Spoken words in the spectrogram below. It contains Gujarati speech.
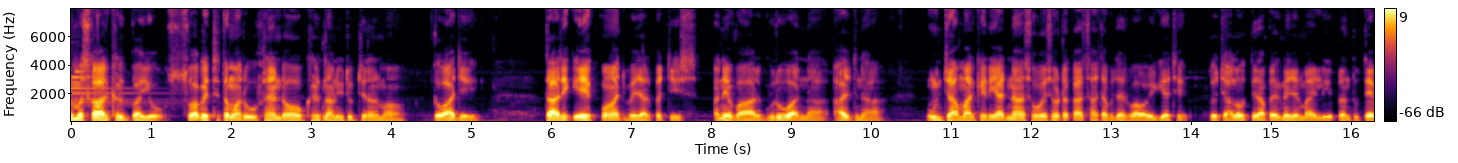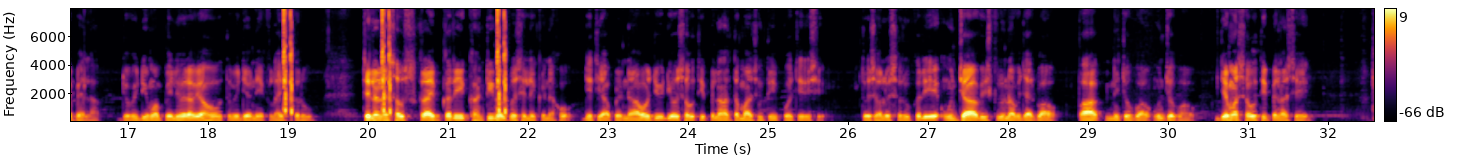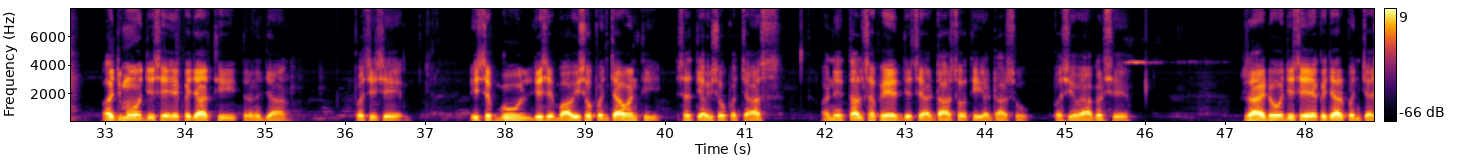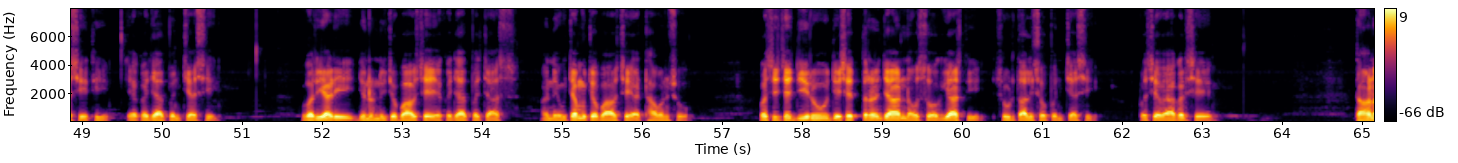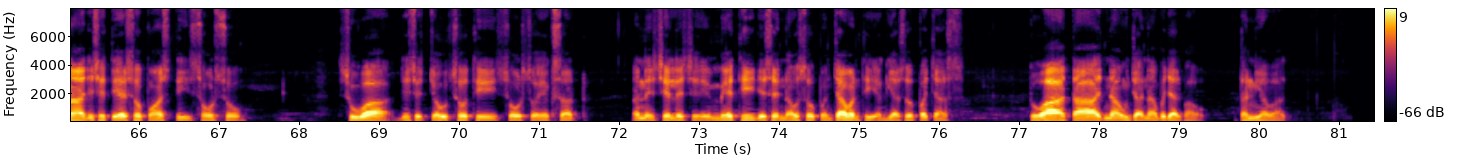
નમસ્કાર ખેડૂત ભાઈઓ, સ્વાગત છે તમારું ફ્રેન્ડ ઓફ ખેડૂતના યુટ્યુબ ચેનલમાં તો આજે તારીખ એક પાંચ બે હજાર પચીસ અને વાર ગુરુવારના આજના ઊંચા માર્કેટ યાર્ડના સોએ સો ટકા સાચા બજાર ભાવ આવી ગયા છે. તો ચાલો તેના પર એક નજર મારી લઈએ, પરંતુ તે પહેલાં જો વિડીયોમાં પહેલી વાર આવ્યા હો તો વિડીયોને એક લાઇક કરો. ચેનલને સબસ્ક્રાઇબ કરી ઘંટી નોટ પર સિલેક્ટ કરી નાખો, જેથી આપણે નવો જ વીડિયો સૌથી પહેલાં તમારા સુધી પહોંચી રહેશે. તો ચાલો શરૂ કરીએ ઊંચા વીસ કિલોના બજાર ભાવ. પાક નીચો ભાવ ઊંચો ભાવ જેમાં સૌથી પહેલાં છે, અજમો જે છે એક હજારથી ત્રણ હજાર. પછી છે ઈસબગુલ જે છે બાવીસો પંચાવનથી સત્યાવીસો પચાસ. અને તલ સફેદ જે છે અઢારસોથી અઢારસો. પછી હવે આગળ છે, રાયડો જે છે એક હજાર પંચ્યાસીથી એક હજાર પંચ્યાસી. વરિયાળી જેનો નીચો ભાવ છે એક હજાર પચાસ. અને ઊંચા ઊંચો ભાવ છે અઠ્ઠાવનસો પછી છે જીરું, જે છે ત્રણ હજાર નવસો અગિયારથી સુડતાલીસો પંચ્યાસી. પછી હવે આગળ છે ધાણા, જે છે તેરસો પાંચથી સોળસો. સુવા, જે છે ચૌદસોથી સોળસો એકસઠ. અને છેલ્લે છે મેથી, જે છે નવસો પંચાવનથી અગિયારસો પચાસ. તો આ હતા આજના ઊંઝાના બજાર ભાવ. ધન્યવાદ.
